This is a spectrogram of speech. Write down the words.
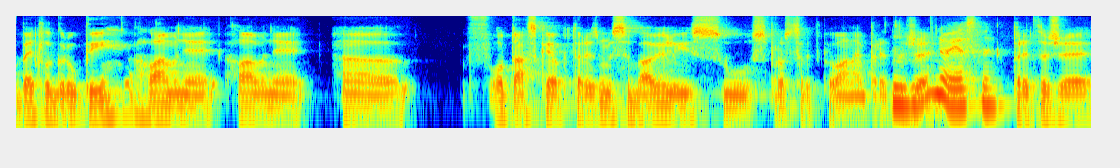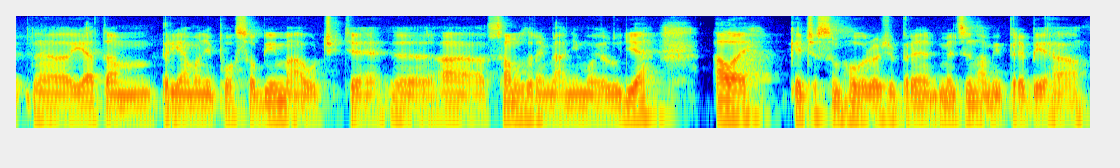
battle grupy, hlavne, hlavne v otázke, o ktorej sme sa bavili, sú sprostredkované, pretože, mm-hmm, no, jasné. pretože e, ja tam priamo nepôsobím a určite e, a samozrejme ani moji ľudia, ale keďže som hovoril, že pre, medzi nami prebieha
